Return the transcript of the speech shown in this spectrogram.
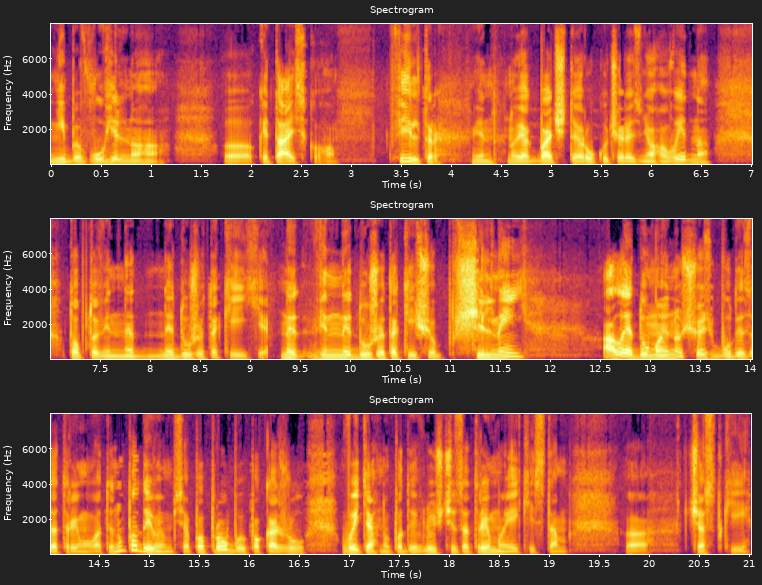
ніби вугільного е, китайського. Фільтр, він, ну як бачите, руку через нього видно. Тобто він не, не дуже такий, не, він не дуже такий, щоб щільний. Але думаю, ну щось буде затримувати. Ну, подивимося, попробую, покажу, витягну, подивлюсь, чи затримує якісь там е, частки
